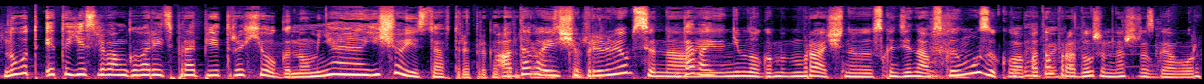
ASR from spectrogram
Ну вот это если вам говорить про Питера Хёгана. У меня еще есть авторы, про которых А давай еще прервемся на давай. немного мрачную скандинавскую музыку, а потом продолжим наш разговор.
